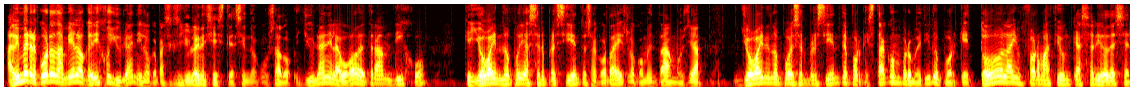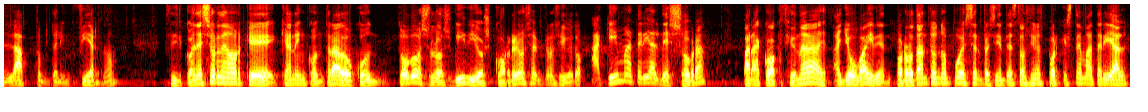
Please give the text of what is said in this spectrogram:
A mí me recuerda también lo que dijo Giuliani, lo que pasa es que Giuliani sí está siendo acusado. Giuliani, el abogado de Trump, dijo que Joe Biden no podía ser presidente, ¿os acordáis? Lo comentábamos ya. Joe Biden no puede ser presidente porque está comprometido, porque toda la información que ha salido de ese laptop del infierno, es decir, con ese ordenador que, han encontrado, con todos los vídeos, correos electrónicos y todo, aquí hay material de sobra para coaccionar a, Joe Biden. Por lo tanto, no puede ser presidente de Estados Unidos porque este material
